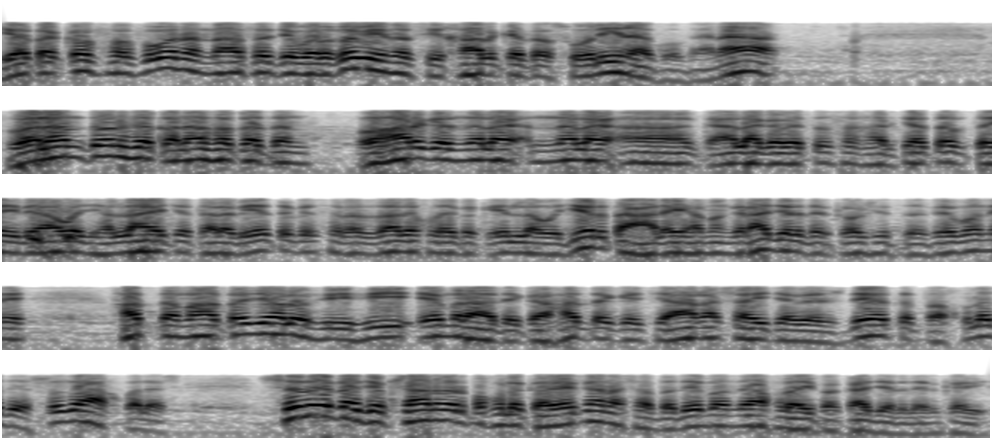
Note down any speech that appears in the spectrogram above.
یتکففون الناس چې ورغوي نسی خال کې تسولینا کو کنه ولن تنفق نفقه او هرګز نه لګوي ته خرچه تب ته بیا وجه الله چې تربیت به سر رضا خدای پاک الا وجرت علیها من راجر در کول شت په باندې حتی ما تجلو فی فی امراته کا حد کې چې هغه شای چې ورش دی ته په خوله دې سزا خپلش سزا کا جکشان ور په خوله کوي کنه شبه دې بنده خدای پاک اجر در کوي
